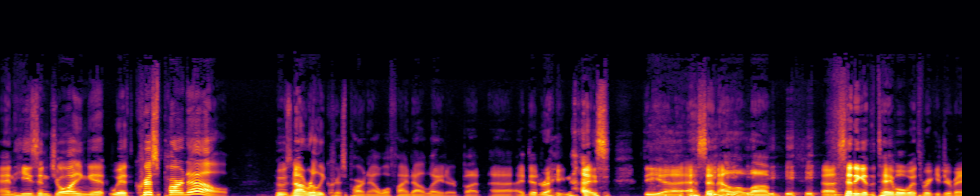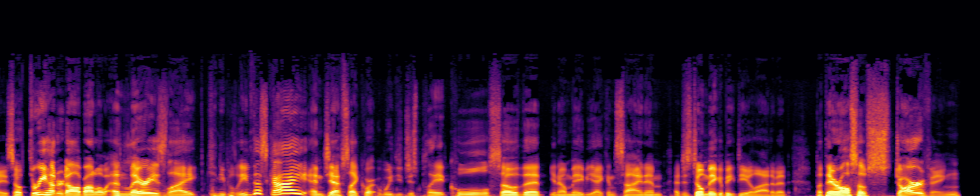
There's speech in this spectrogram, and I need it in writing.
and he's enjoying it with Chris Parnell. Who's not really Chris Parnell? We'll find out later. But uh, I did recognize the uh, SNL alum uh, sitting at the table with Ricky Gervais. So three hundred dollar bottle, and Larry's like, "Can you believe this guy?" And Jeff's like, "Would you just play it cool so that you know maybe I can sign him? I just don't make a big deal out of it." But they're also starving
